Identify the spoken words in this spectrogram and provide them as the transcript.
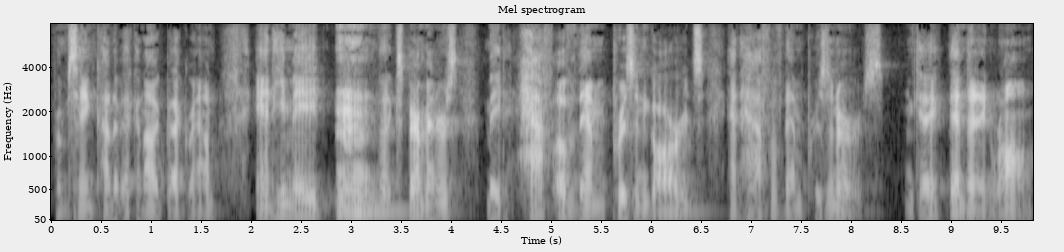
from same kind of economic background. And he made, the experimenters made half of them prison guards and half of them prisoners. Okay? They hadn't done anything wrong,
